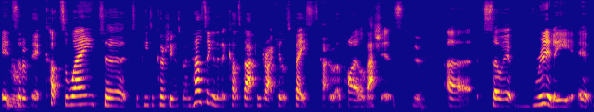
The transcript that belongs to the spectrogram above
It No. sort of it cuts away to to Peter Cushing as Van Helsing, and then it cuts back, and Dracula's face is kind of a pile of ashes. Yeah. Uh, so it really it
